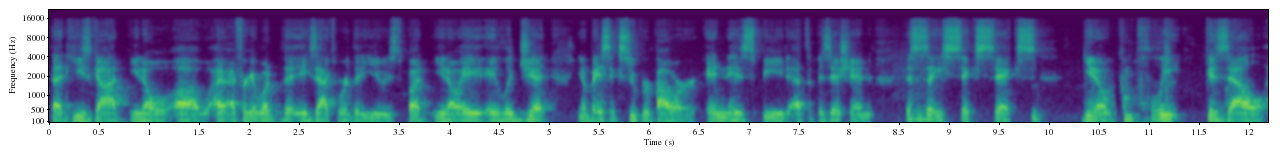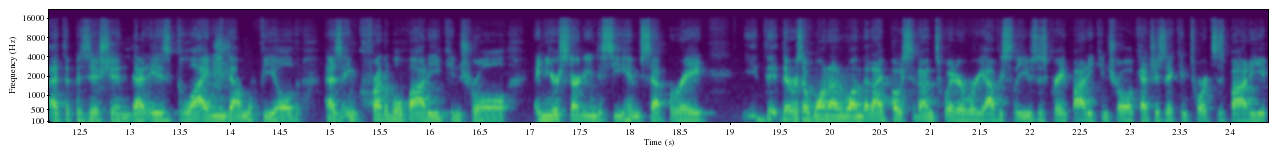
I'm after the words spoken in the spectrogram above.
that he's got, you know, uh, I, I, forget what the exact word that he used, but, you know, a, a legit, you know, basic superpower in his speed at the position. This is a six six, you know, complete gazelle at the position that is gliding down the field, has incredible body control, and you're starting to see him separate. There was a one-on-one that I posted on Twitter where he obviously uses great body control, catches it, contorts his body,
